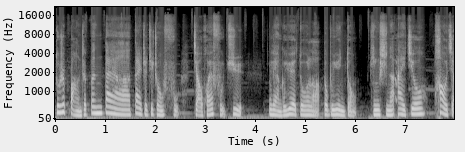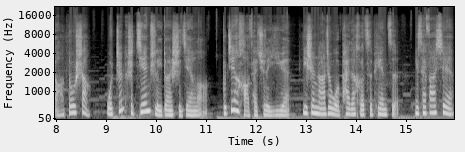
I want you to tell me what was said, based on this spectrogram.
都是绑着绷带啊，带着这种辅脚踝辅具，两个月多了都不运动。平时呢，艾灸、泡脚都上，我真的是坚持了一段时间了，不见好才去的医院。医生拿着我拍的核磁片子，你才发现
